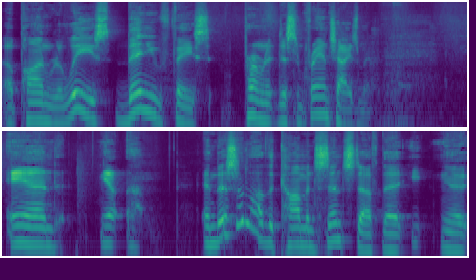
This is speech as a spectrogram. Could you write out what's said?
upon release, then you face permanent disenfranchisement. And, you know, And this is a lot of the common sense stuff that you know,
